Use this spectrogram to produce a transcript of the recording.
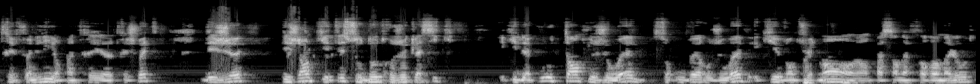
très friendly, enfin très euh, très chouette, des jeux, des gens qui étaient sur d'autres jeux classiques et qui d'un coup tentent le jeu web, sont ouverts au jeu web et qui éventuellement, euh, en passant d'un forum à l'autre,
